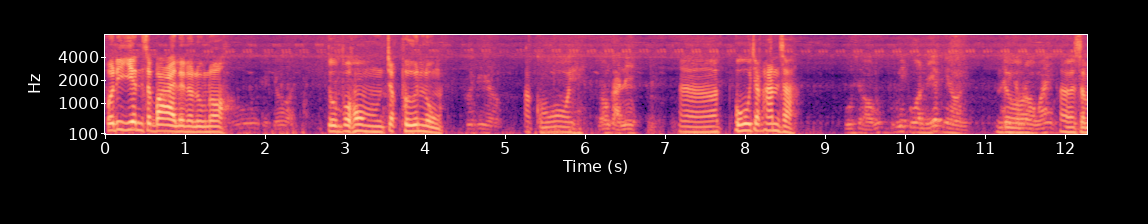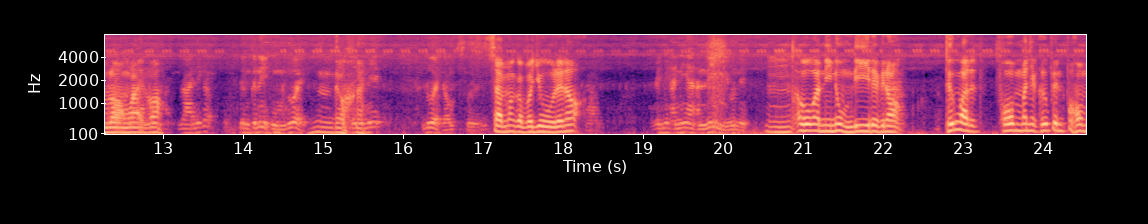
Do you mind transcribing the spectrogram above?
พอดีเย็นสบายเลยนะลุงเนาะโอ้สุดยอดตูมประห่มจากพื้นลุงพื้นเดียวอะโกยลองกันนี่เอ่อปูจากอันซะปูสองนี่ปูอันเดียวพี่นอนโดยให้จำลองไว้เออสำรองไว้บ่ลายนี้ก็ดึงตัวนี้หุ่มด้วยอืมโดตัวยนี้ด้วยสองผืนสั่นมันก็บ่อยู่เลยเนาะอันนี้อันนี้อันนิ่มอยู่นี่อืมโอ้อันนี้นุ่มดีเลยพี่น้องถึงว่าผมมันจะคือเป็นผม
